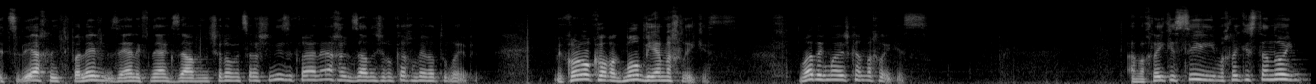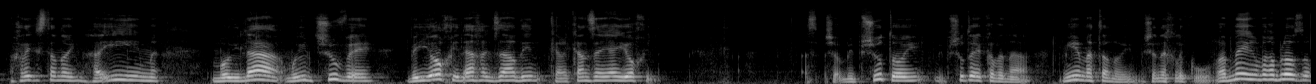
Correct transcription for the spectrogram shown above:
הצליח להתפלל, זה היה לפני הגזר דין שלו, ואצל השני זה כבר היה לאחר גזר דין שלו, כך אומר הטור אבן. בכל מקום, הגמור ביה מחלקס. אומרת הגמור, יש כאן מחלקס. המחלקס היא מחלקס תנועים, מחלקס תנועים. האם מועילה, מועיל תשובה ביוחיד לאחר גזר דין? כי הרי כאן זה היה יוחיד. עכשיו, בפשוטוי, בפשוטוי הכוונה, מי הם התנועים שנחלקו? רב מאיר ורב לוזור.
